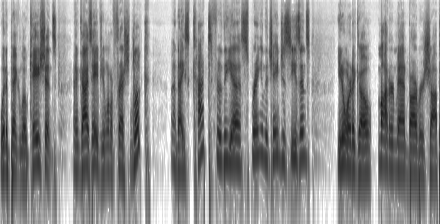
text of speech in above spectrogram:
Winnipeg locations. And guys, hey, if you want a fresh look, a nice cut for the uh, spring and the change of seasons, you know where to go. Modern Man Barber Shop,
